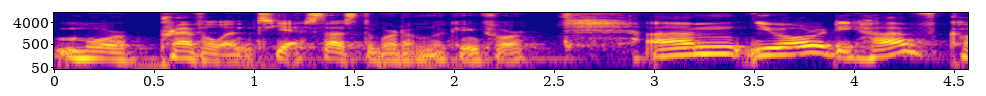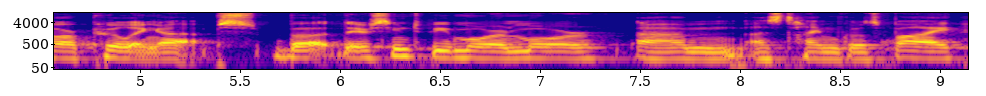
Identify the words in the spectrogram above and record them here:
more prevalent. Yes, that's the word I'm looking for. Um, you already have carpooling apps, but there seem to be more and more um, as time goes by.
